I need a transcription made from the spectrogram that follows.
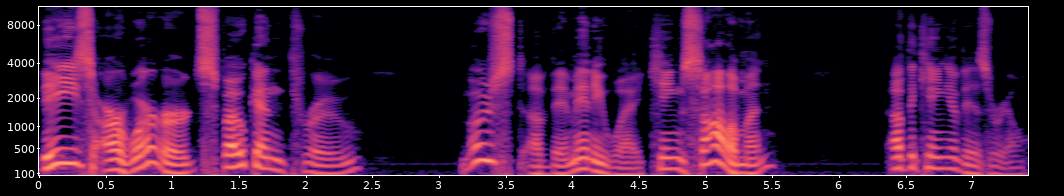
these are words spoken through, most of them anyway, King Solomon of the king of Israel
